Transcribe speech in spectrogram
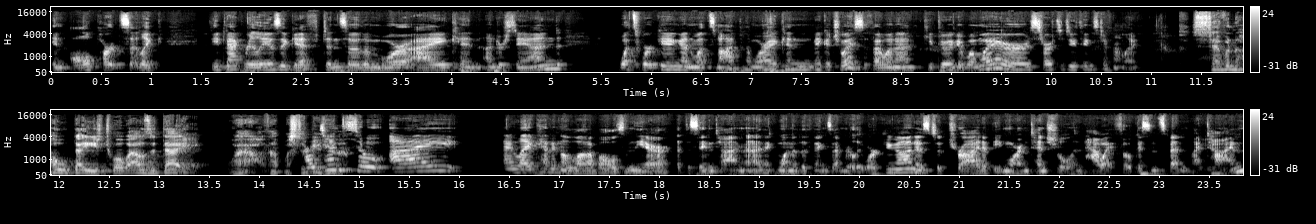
in all parts like feedback really is a gift and so the more i can understand what's working and what's not the more i can make a choice if i want to keep doing it one way or start to do things differently seven whole days, 12 hours a day. Wow, that must have been. I tend, so I, I like having a lot of balls in the air at the same time. And I think one of the things I'm really working on is to try to be more intentional in how I focus and spend my time.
